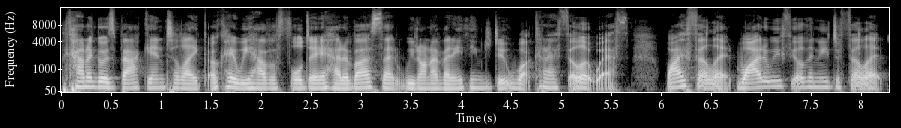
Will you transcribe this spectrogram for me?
It kind of goes back into like, okay, we have a full day ahead of us that we don't have anything to do. What can I fill it with? Why fill it? Why do we feel the need to fill it?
